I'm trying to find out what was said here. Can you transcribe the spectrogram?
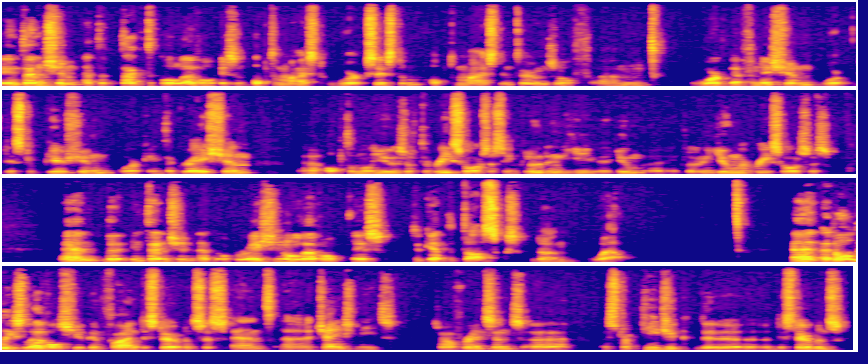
The intention at the tactical level is an optimized work system, optimized in terms of um, work definition, work distribution, work integration, optimal use of the resources, including, the, uh, hum, uh, including human resources. And the intention at the operational level is to get the tasks done well. And at all these levels, you can find disturbances and uh, change needs. So, for instance, uh, a strategic disturbance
